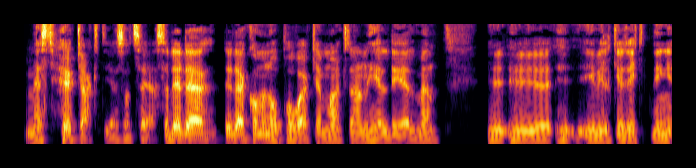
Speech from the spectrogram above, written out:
mest högaktiga så att säga. Så det där, det där kommer nog påverka marknaden en hel del. Men hur, hur, i vilken riktning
